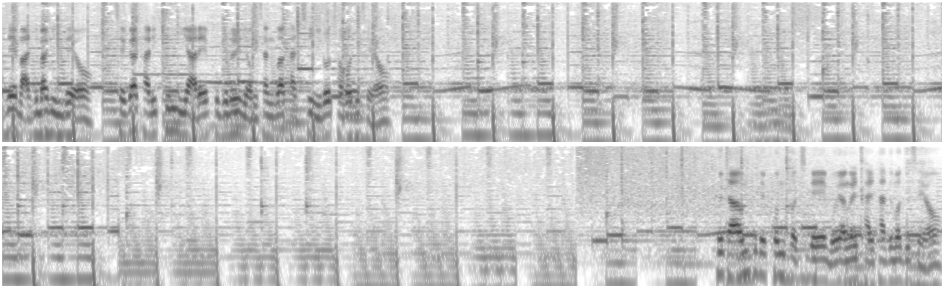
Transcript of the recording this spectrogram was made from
이제 마지막인데요. 제가 가리킨 이 아래 부분을 영상과 같이 위로 접어주세요. 그 다음 휴대폰 거치대의 모양을 잘 다듬어 주세요.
